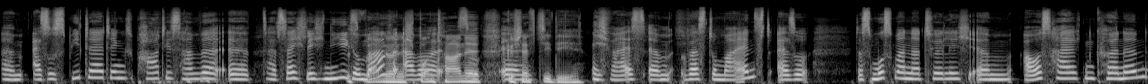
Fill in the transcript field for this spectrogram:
Ähm, also Speed-Dating-Partys haben wir äh, tatsächlich nie das gemacht. War eine spontane so, ähm, Geschäftsidee. Ich weiß, ähm, was du meinst. Also das muss man natürlich ähm, aushalten können,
